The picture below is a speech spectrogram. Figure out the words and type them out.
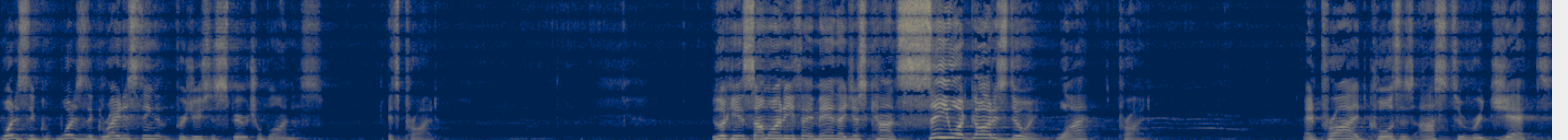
what, is the, what is the greatest thing that produces spiritual blindness? It's pride. You're looking at someone and you think, man, they just can't see what God is doing. Why? Pride. And pride causes us to reject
